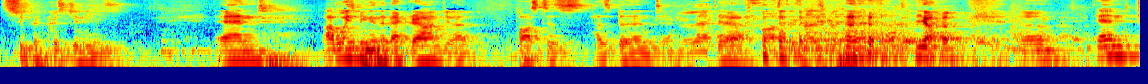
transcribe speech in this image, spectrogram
super Christianese. And I've always been in the background, you know, pastor's husband. And, yeah. Pastor's husband. yeah. Um, and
